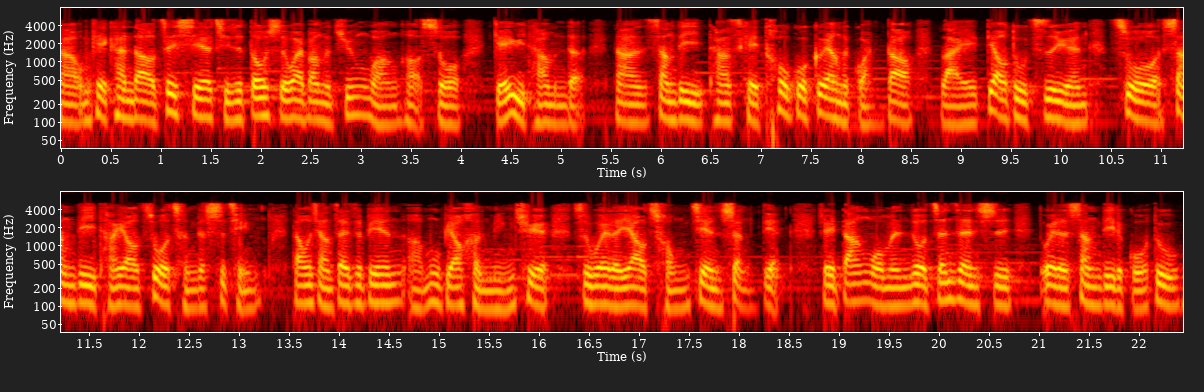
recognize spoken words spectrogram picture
那我们可以看到，这些其实都是外邦的君王哈所给予他们的。那上帝他是可以透过各样的管道来调度资源，做上帝他要做成的事情。但我想在这边啊，目标很明确，是为了要重建圣殿。所以，当我们若真正是为了上帝的国度，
